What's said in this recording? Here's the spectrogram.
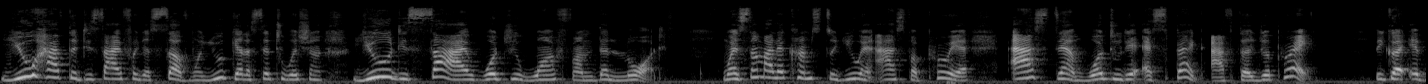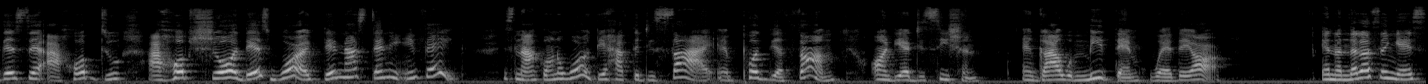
You have to decide for yourself. When you get a situation, you decide what you want from the Lord. When somebody comes to you and asks for prayer, ask them what do they expect after you pray. Because if they say, I hope do, I hope sure this work, they're not standing in faith. It's not going to work. They have to decide and put their thumb on their decision and God will meet them where they are. And another thing is,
